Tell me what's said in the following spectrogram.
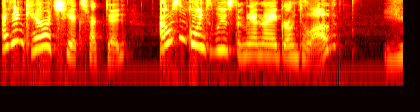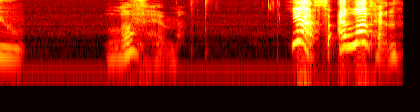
I didn't care what she expected. I wasn't going to lose the man I had grown to love. You love him? Yes, I love him.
